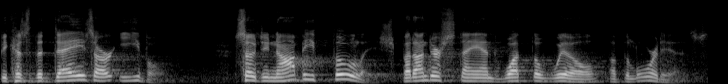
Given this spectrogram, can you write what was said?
because the days are evil. So do not be foolish, but understand what the will of the Lord is.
